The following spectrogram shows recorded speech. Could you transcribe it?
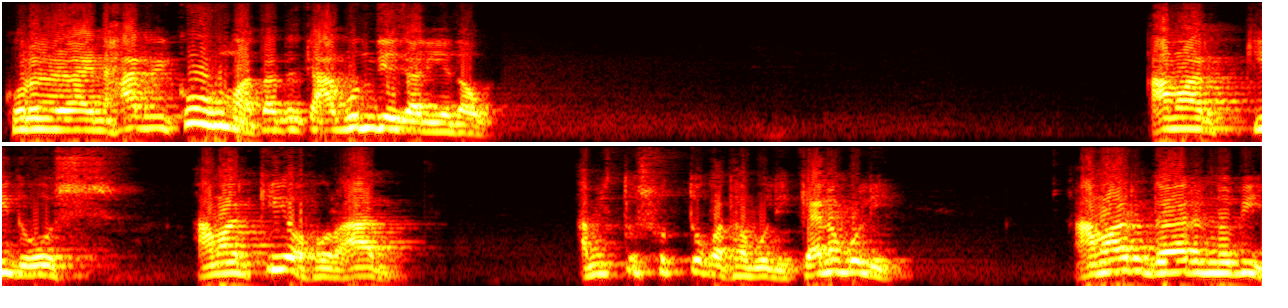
কোরআনের আইন হারি কহুমা, তাদেরকে আগুন দিয়ে জ্বালিয়ে দাও। আমার কি দোষ? আমার কি অপরাধ? আমি তো সত্য কথা বলি। কেন বলি? আমার দয়ার নবী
